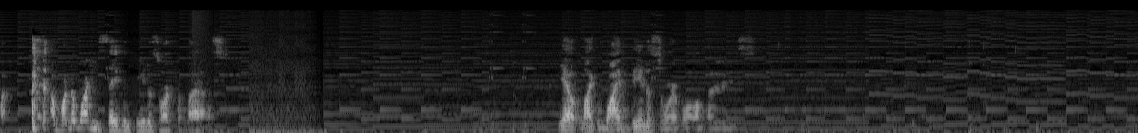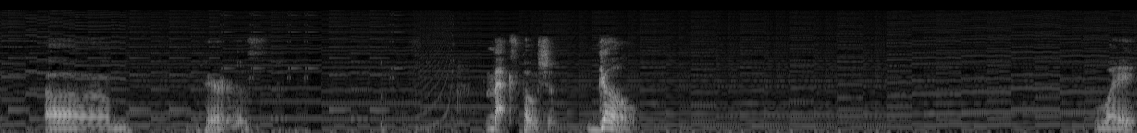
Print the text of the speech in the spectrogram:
I wonder why he's saving Venusaur for last. Yeah, like, why Venusaur of all things? Um, here it is. Max Potion. Go! Wait.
